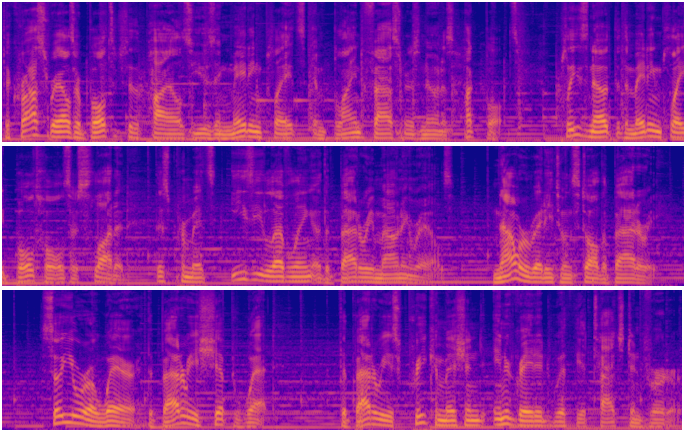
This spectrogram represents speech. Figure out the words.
The cross rails are bolted to the piles using mating plates and blind fasteners known as huck bolts. Please note that the mating plate bolt holes are slotted. This permits easy leveling of the battery mounting rails. Now we're ready to install the battery. So you are aware, the battery is shipped wet. The battery is pre-commissioned integrated with the attached inverter.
